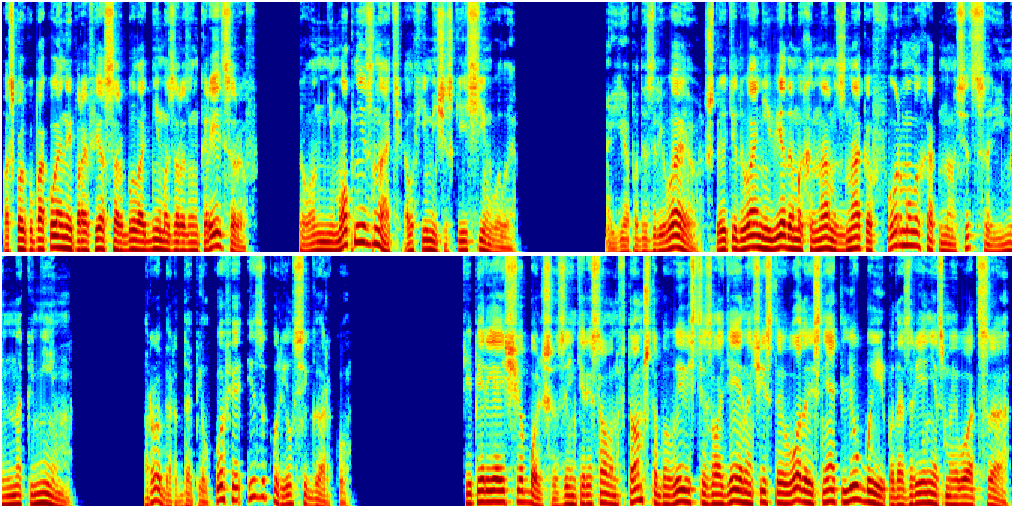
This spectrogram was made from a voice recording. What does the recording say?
Поскольку покойный профессор был одним из розенкрейцеров, то он не мог не знать алхимические символы. Я подозреваю, что эти два неведомых нам знака в формулах относятся именно к ним. Роберт допил кофе и закурил сигарку. Теперь я еще больше заинтересован в том, чтобы вывести злодея на чистую воду и снять любые подозрения с моего отца.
